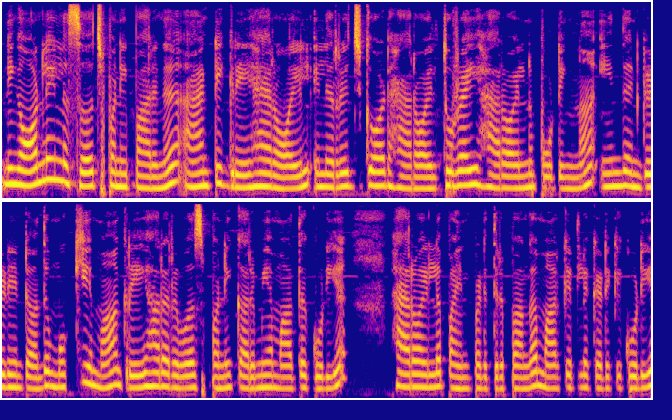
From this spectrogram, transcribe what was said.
நீங்கள் ஆன்லைனில் சர்ச் பண்ணி பாருங்கள் ஆன்டி கிரே ஹேர் ஆயில் இல்லை ரிச் காட் ஹேர் ஆயில் துறை ஹேர் ஆயில்னு போட்டிங்கன்னா இந்த இன்க்ரீடியண்ட்டை வந்து முக்கியமாக கிரே ஹேரை ரிவர்ஸ் பண்ணி கருமையாக மாற்றக்கூடிய ஹேர் ஆயிலில் பயன்படுத்தியிருப்பாங்க மார்க்கெட்டில் கிடைக்கக்கூடிய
